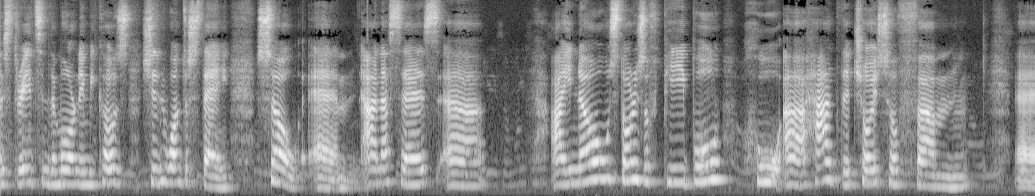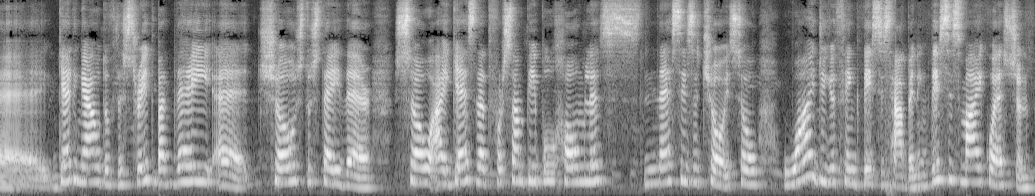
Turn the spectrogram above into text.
the streets in the morning because she didn't want to stay. So um, Anna says, uh, I know stories of people who uh, had the choice of um, getting out of the street, but they uh, chose to stay there. So I guess that for some people, homelessness is a choice. So why do you think this is happening? This is my question.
